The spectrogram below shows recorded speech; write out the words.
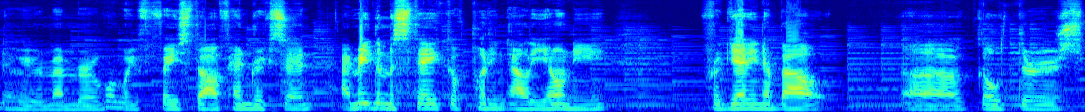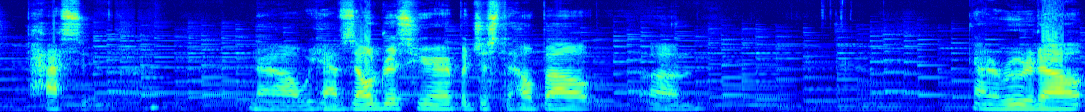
that we remember when we faced off Hendrickson, I made the mistake of putting Alioni, forgetting about uh, Gowther's passive. Now we have Zeldris here, but just to help out, um, kind of root it out.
